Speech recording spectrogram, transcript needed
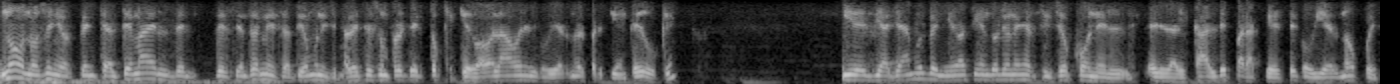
No, no, señor. Frente al tema del, del, Centro Administrativo Municipal, este es un proyecto que quedó avalado en el gobierno del presidente Duque. Y desde allá hemos venido haciéndole un ejercicio con el, el alcalde para que este gobierno, pues,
